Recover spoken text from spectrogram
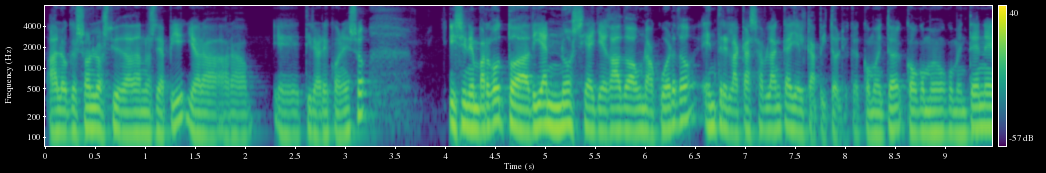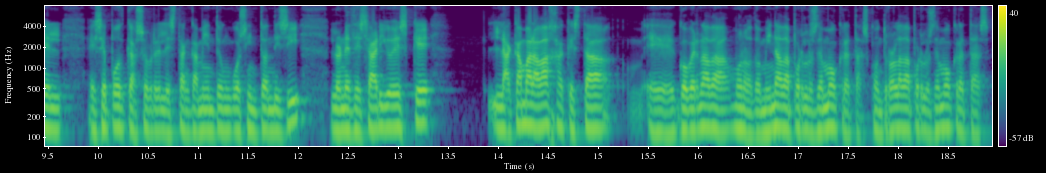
a lo que son los ciudadanos de a pie, y ahora, eh, tiraré con eso. Y sin embargo, todavía no se ha llegado a un acuerdo entre la Casa Blanca y el Capitolio. Que como, como comenté en el, ese podcast sobre el estancamiento en Washington, D.C., lo necesario es que la Cámara Baja, que está eh, gobernada, bueno, dominada por los demócratas, controlada por los demócratas,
